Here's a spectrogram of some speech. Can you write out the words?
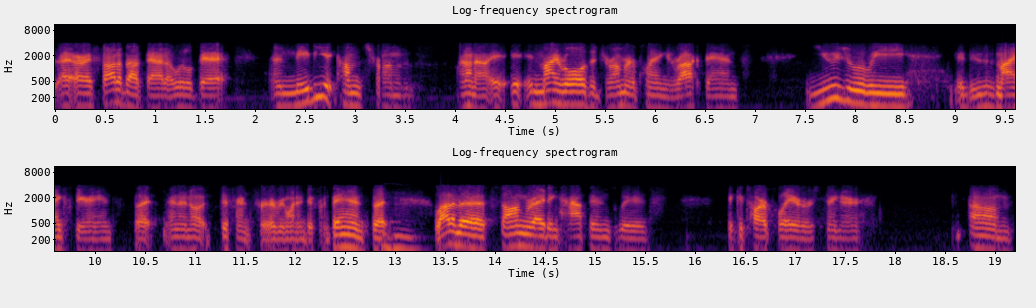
or I thought about that a little bit, and maybe it comes from, I don't know, in my role as a drummer playing in rock bands, usually, this is my experience, but and I know it's different for everyone in different bands, but mm-hmm. a lot of the songwriting happens with the guitar player or singer, um,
